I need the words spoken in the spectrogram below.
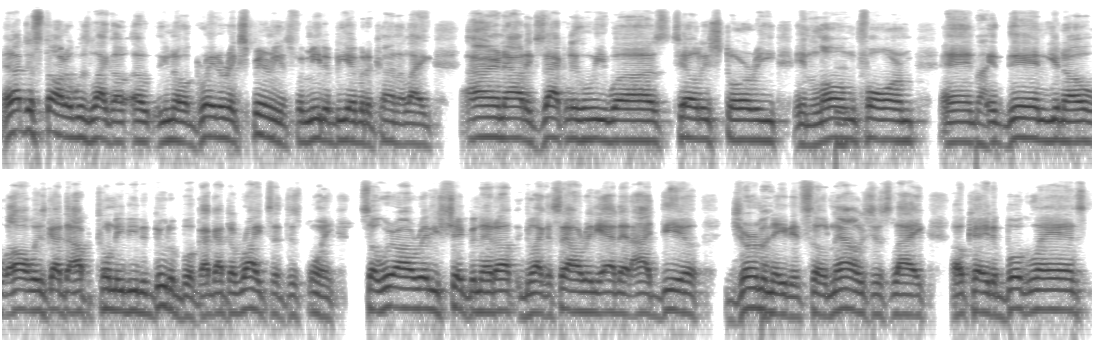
and I just thought it was like a, a, you know a greater experience for me to be able to kind of like iron out exactly who he was, tell his story in long form, and right. and then you know always got the opportunity to do the book. I got the rights at this point, so we're already shaping that up. Like I said, I already had that idea germinated. Right. So now it's just like, okay, the book lands,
